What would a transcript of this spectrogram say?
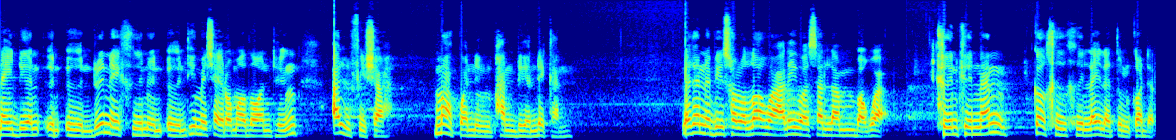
ในเดือนอื่น ๆ หรือในคืนอื่น ๆ ที่ไม่ใช่รอมฎอนถึงอัลฟิชะมากกว่าหนึ่งพันเดือนด้วยกัน และท่านนบีสุลต่านละฮ์อะลัยฮิวะสัลลัมบอกว่าคืนคืนนั้นก็คือคืนไลละตุลกอดร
